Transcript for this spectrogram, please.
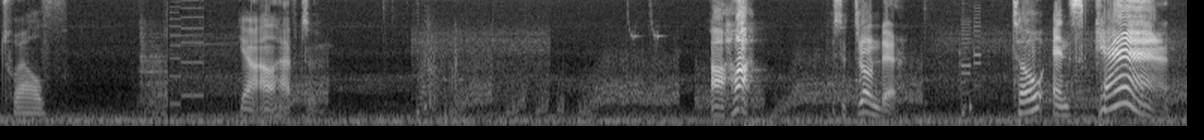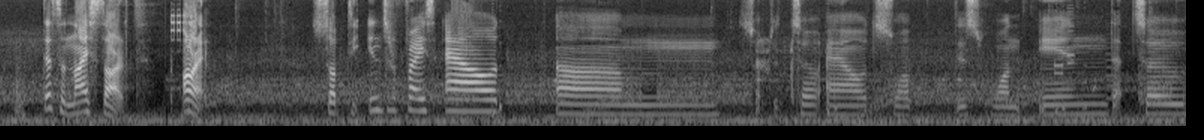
12. Yeah, I'll have to. Aha! There's a drone there. Tow and scan! That's a nice start. Alright, swap the interface out um swap the toe out swap this one in that toe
